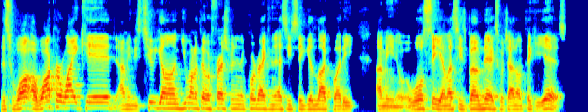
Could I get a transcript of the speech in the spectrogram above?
This Wa- a Walker White kid. I mean, he's too young. You want to throw a freshman in a quarterback in the SEC? Good luck, buddy. I mean, we'll see. Unless he's Bo Nix, which I don't think he is.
